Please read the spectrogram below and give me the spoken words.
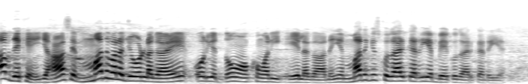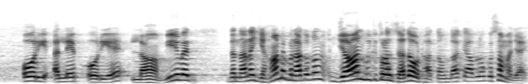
अब देखें, यहाँ से मद वाला जोड़ लगाएँ और ये दो आँखों वाली हे लगा दें। ये मद किसको ज़ाहिर कर रही है? बे को ज़ाहिर कर रही है। और ये अलिफ और ये लाम। ये जो मैं दंदाना यहाँ पे बनाता हूँ तो जान बुझ थोड़ा ज़्यादा उठाता हूँ, ताकि आप लोगों को समझ आए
